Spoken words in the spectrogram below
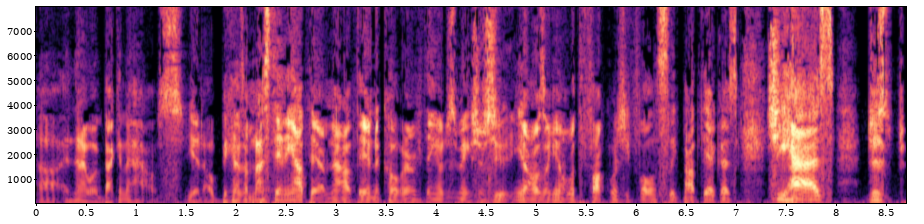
Uh, and then I went back in the house, you know, because I'm not standing out there. I'm not out there in the coat and everything. I'm just making sure she, you know, I was like, you know, what the fuck was she fall asleep out there? Because she has just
